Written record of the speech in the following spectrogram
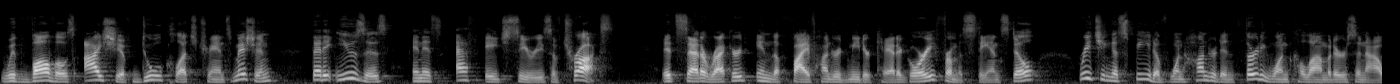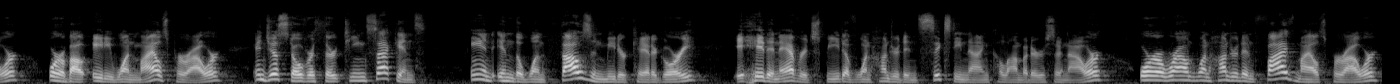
with Volvo's iShift dual clutch transmission that it uses in its FH series of trucks. It set a record in the 500 meter category from a standstill, reaching a speed of 131 kilometers an hour, or about 81 miles per hour, in just over 13 seconds. And in the 1,000 meter category, it hit an average speed of 169 kilometers an hour, or around 105 miles per hour,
